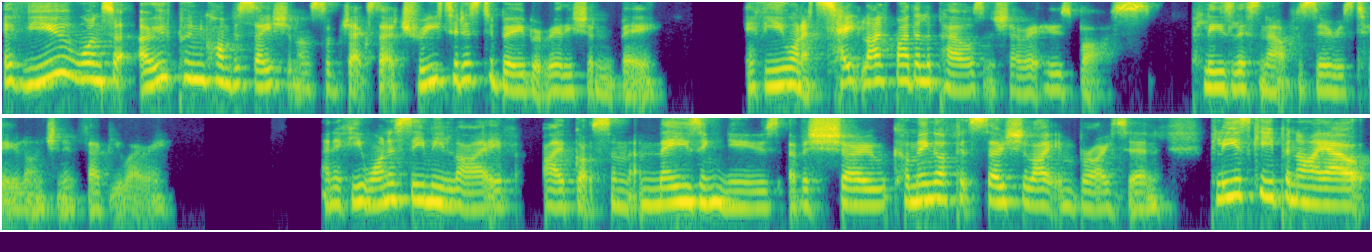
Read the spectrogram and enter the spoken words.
if you want to open conversation on subjects that are treated as taboo but really shouldn't be, if you want to take life by the lapels and show it who's boss, please listen out for series two launching in February. And if you want to see me live, I've got some amazing news of a show coming up at Socialite in Brighton. Please keep an eye out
